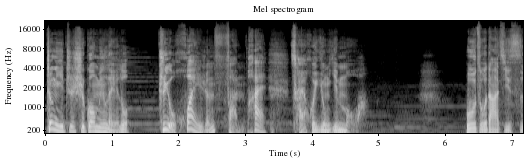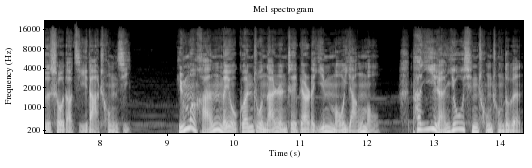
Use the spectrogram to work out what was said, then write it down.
正义之师光明磊落，只有坏人反派才会用阴谋啊！巫族大祭司受到极大冲击，云梦涵没有关注男人这边的阴谋阳谋，他依然忧心忡忡的问：“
